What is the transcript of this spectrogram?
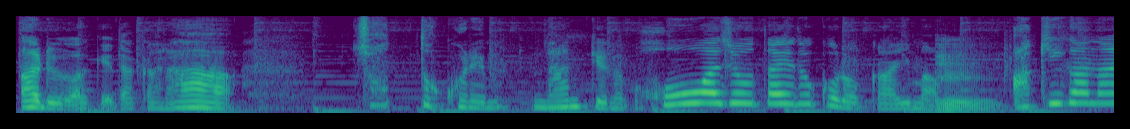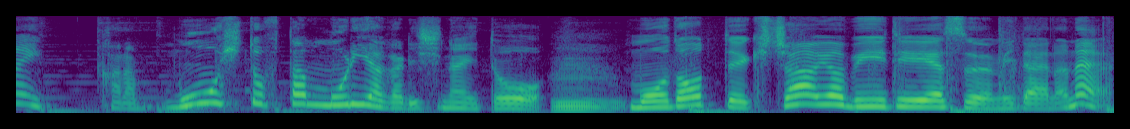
あるわけだからちょっとこれなんていうのか飽和状態どころか今、うん。空きがないからもう一負担盛り上がりしないとうん。戻ってきちゃうよ BTS みたいなね。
